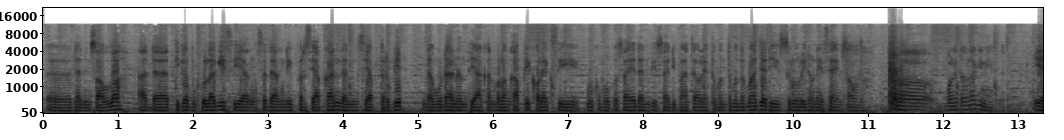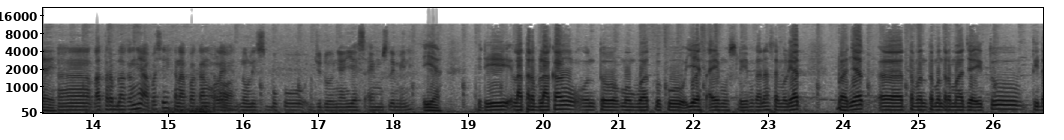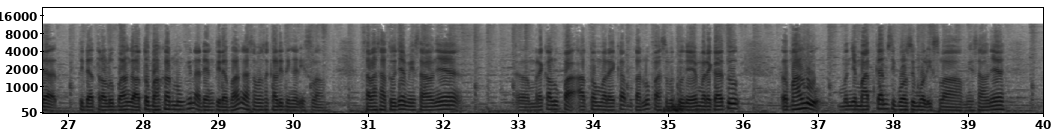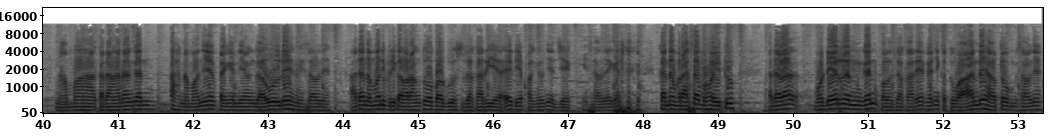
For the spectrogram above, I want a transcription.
Eh, dan insya Allah ada tiga buku lagi sih yang sedang dipersiapkan dan siap terbit. Mudah-mudahan nanti akan melengkapi koleksi buku-buku saya dan bisa dibaca oleh teman-teman remaja di seluruh Indonesia insya Allah. Kalau boleh tahu lagi nih. Iya, iya. Eh, latar belakangnya apa sih? Kenapa Kang Oleh Oh. nulis buku judulnya Yes I Muslim ini? Iya. Jadi latar belakang untuk membuat buku Yes I Muslim karena saya melihat banyak eh, teman-teman remaja itu tidak tidak terlalu bangga atau bahkan mungkin ada yang tidak bangga sama sekali dengan Islam. Salah satunya misalnya eh, mereka lupa atau mereka bukan lupa sebetulnya ya mereka itu eh, malu menyematkan simbol-simbol Islam. Misalnya nama kadang-kadang kan ah namanya pengen yang gaul deh misalnya ada nama diberikan orang tua bagus Zakaria eh dia panggilnya Jack misalnya kan karena merasa bahwa itu adalah modern kan kalau Zakaria kayaknya ketuaan deh atau misalnya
